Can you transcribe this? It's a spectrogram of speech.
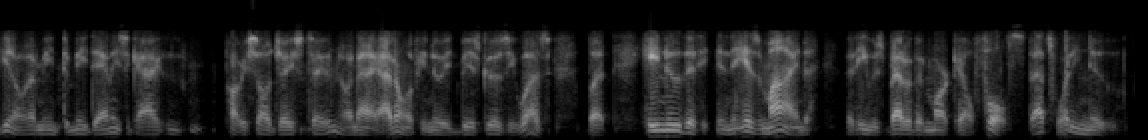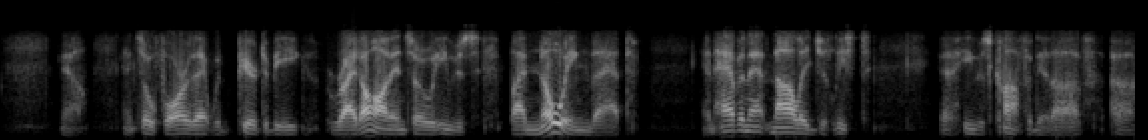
you know, I mean, to me, Danny's a guy who probably saw Jayson Tatum. And I, I don't know if he knew he'd be as good as he was, but he knew that in his mind that he was better than Markelle Fultz. That's what he knew. Now, and so far that would appear to be right on. And so he was by knowing that and having that knowledge, at least uh, he was confident of, uh,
